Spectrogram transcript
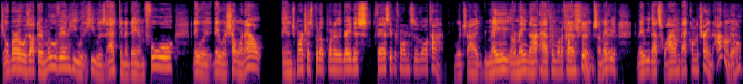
Joe Burrow was out there moving. He was he was acting a damn fool. They were they were showing out, and Ja'Marr Chase put up one of the greatest fantasy performances of all time, which I may or may not have him on a couple Cashed teams. So maybe Yeah. maybe that's why I'm back on the train. I don't Yeah. know.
